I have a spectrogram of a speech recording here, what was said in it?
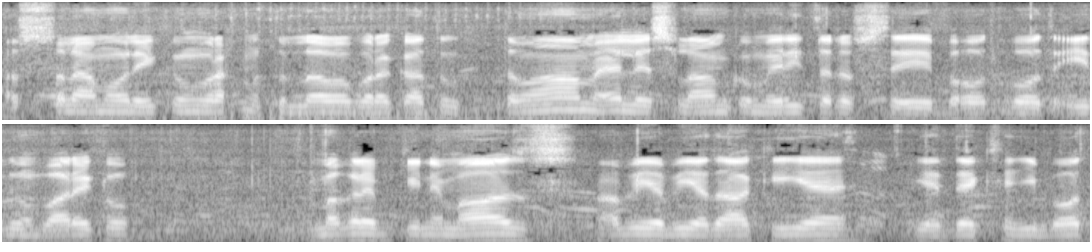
असलकम वरहमल वबरक तमाम अहल इस्लाम को मेरी तरफ़ से बहुत बहुत ईद मुबारक हो। मगरब की नमाज़ अभी अभी अदा की है। ये देखें जी, बहुत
